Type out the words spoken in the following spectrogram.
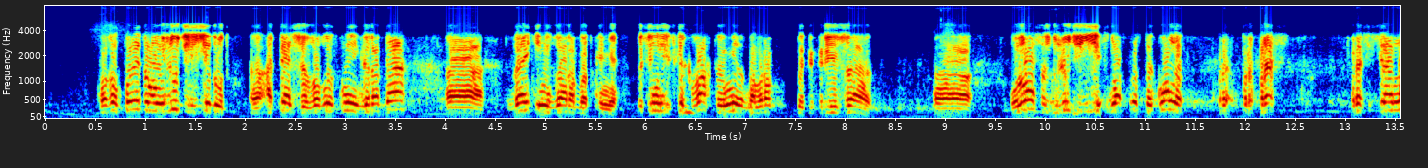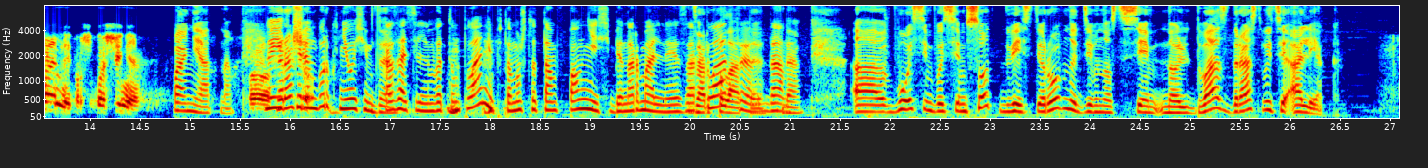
Потом, поэтому люди едут, э, опять же, в областные города э, за этими заработками. То есть они здесь как вахтовым методом работают и приезжают. Э, у нас же люди есть, у нас просто голод про- про- про- профессиональный, прошу прощения. Понятно. Но Хорошо. Екатеринбург не очень Да. показателен в этом плане, потому что там вполне себе нормальные зарплаты. да. да. А, 8 800 200 ровно 9702. Здравствуйте, Олег.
